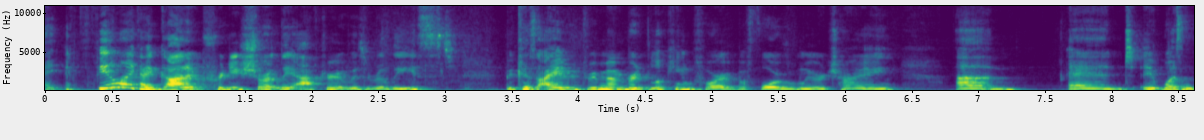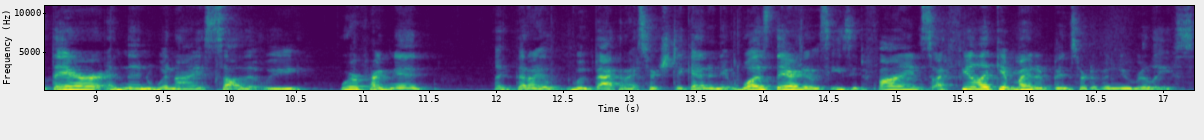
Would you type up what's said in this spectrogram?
I feel like I got it pretty shortly after it was released because I remembered looking for it before when we were trying um, and it wasn't there. And then when I saw that we were pregnant, like then I went back and I searched again and it was there and it was easy to find. So I feel like it might have been sort of a new release.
